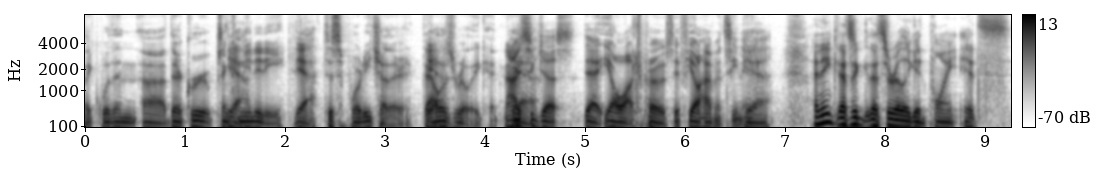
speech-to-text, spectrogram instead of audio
like within uh, their groups and Yeah. community, Yeah. to support each other. That Yeah. was really good. And I suggest that y'all watch Pose if y'all haven't seen it. Yeah, I think that's a that's a really good point. It's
